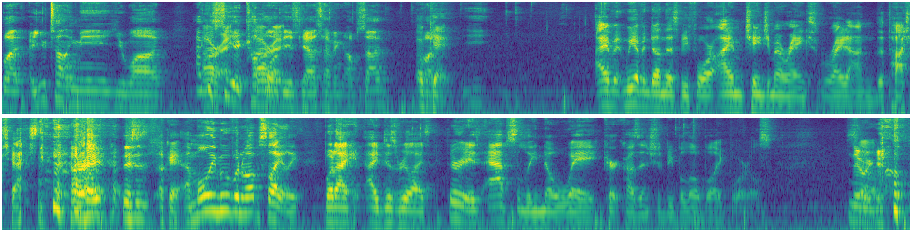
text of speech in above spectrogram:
but are you telling me you want? I can All see a couple all of these guys having upside. Okay. I haven't. We haven't done this before. I'm changing my ranks right on the podcast. All right. This is okay. I'm only moving them up slightly, but I I just realized there is absolutely no way Kirk Cousins should be below Blake Bortles. There we go.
